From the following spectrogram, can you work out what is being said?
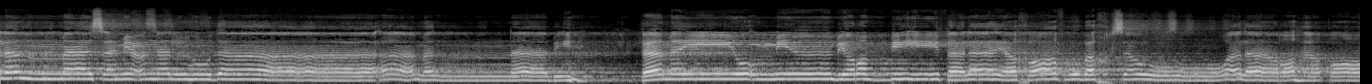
لما سمعنا الهدى آمنا به فمن يؤمن بربه فلا يخاف بخسا ولا رهقا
